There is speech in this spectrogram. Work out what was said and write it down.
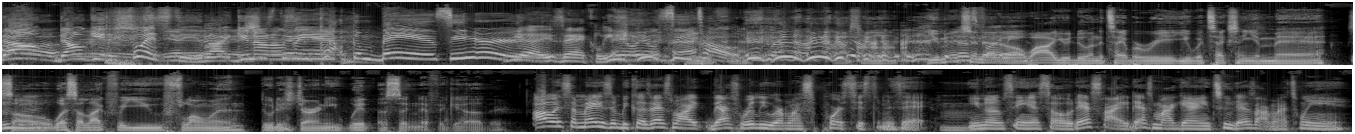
don't don't get it twisted. Like, you know what I'm saying? Cop them bands, see her. Yeah, exactly. LLC talk. Absolutely. You mentioned that uh, while you were doing the table read, you were texting your man. So, Mm-hmm. what's it like for you flowing through this journey with a significant other? Oh, it's amazing because that's like that's really where my support system is at. Mm. You know what I'm saying? So that's like that's my gang too. That's like my twin.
